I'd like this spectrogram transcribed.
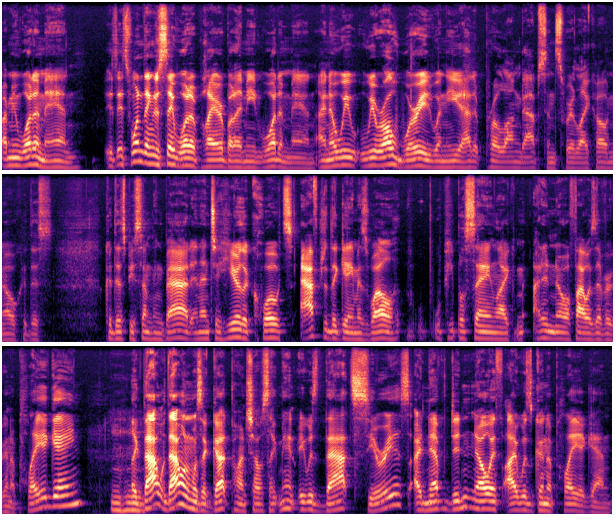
I mean, what a man. It's, it's one thing to say what a player, but I mean, what a man. I know we we were all worried when he had a prolonged absence. We're like, oh no, could this could this be something bad? And then to hear the quotes after the game as well, people saying like, I didn't know if I was ever gonna play again. Mm-hmm. Like that one- that one was a gut punch. I was like, man, it was that serious. I never didn't know if I was gonna play again.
